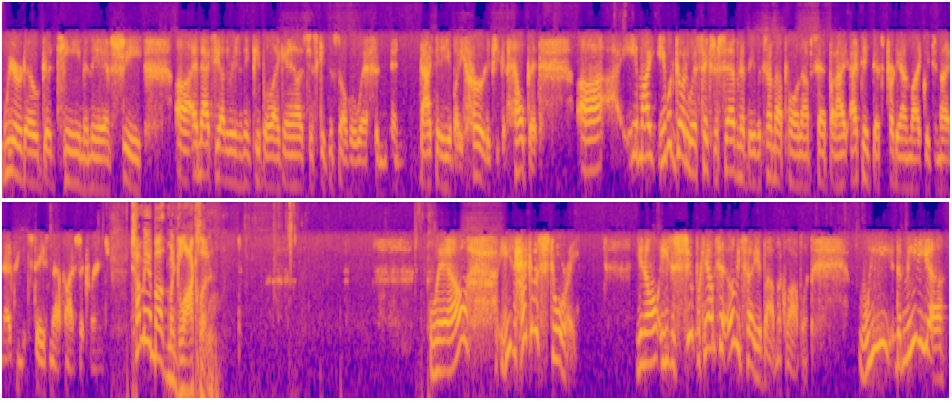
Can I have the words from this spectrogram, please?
weirdo good team in the AFC, uh, and that's the other reason I think people are like, eh, let's just get this over with and, and not get anybody hurt if you can help it. Uh, it might it would go to a six or seven if they would somehow pull an upset, but I, I think that's pretty unlikely tonight. I think it stays in that five six range. Tell me about McLaughlin. Well, he's a heck of a story. You know, he's a super. Let me tell you about McLaughlin. We, the media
